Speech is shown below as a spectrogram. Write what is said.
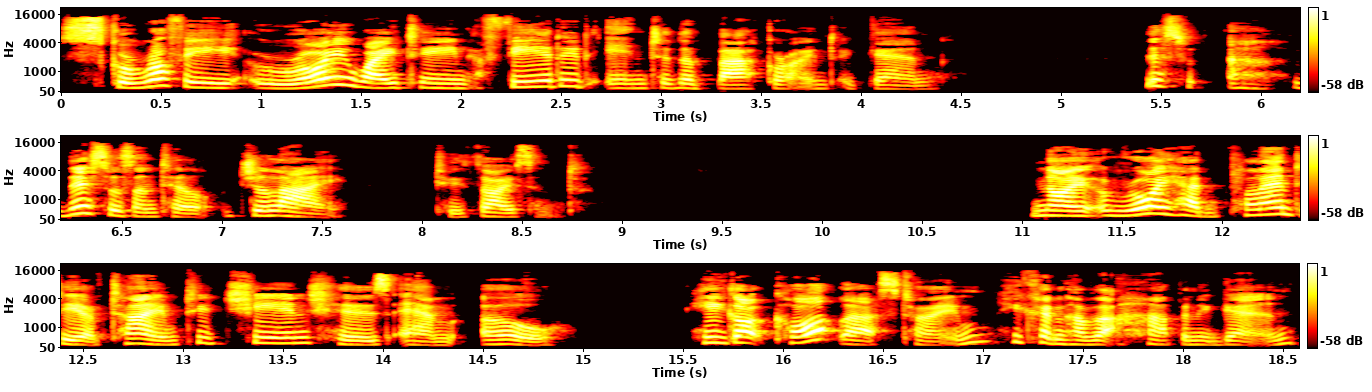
scruffy Roy Whiting faded into the background again. This, uh, this was until July 2000. Now, Roy had plenty of time to change his MO. He got caught last time, he couldn't have that happen again.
